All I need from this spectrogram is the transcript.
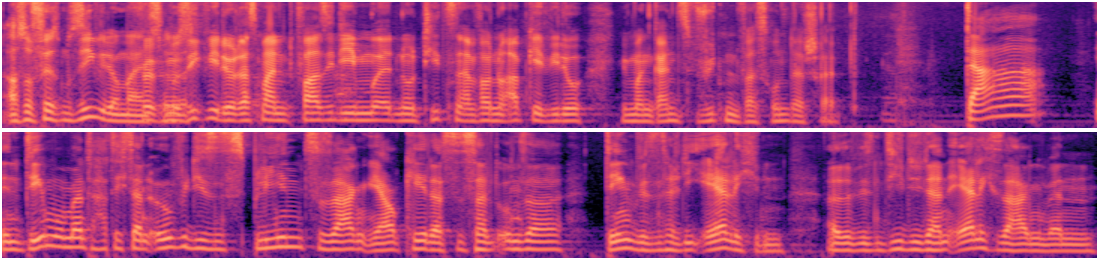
Achso, fürs Musikvideo meinst fürs du? Musikvideo, dass man quasi die Notizen einfach nur abgeht, wie du, wie man ganz wütend was runterschreibt. da in dem Moment hatte ich dann irgendwie diesen Spleen zu sagen, ja, okay, das ist halt unser Ding, wir sind halt die Ehrlichen. Also wir sind die, die dann ehrlich sagen, wenn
